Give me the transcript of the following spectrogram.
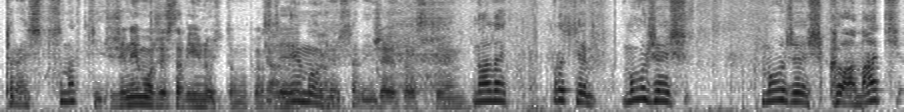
trest smrti. Čiže nemôžeš sa vyhnúť tomu proste. Ja, nemôžeš sa vyhnúť. Že proste... No ale proste môžeš, môžeš klamať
